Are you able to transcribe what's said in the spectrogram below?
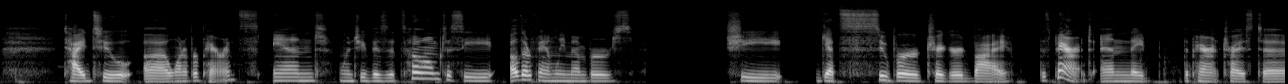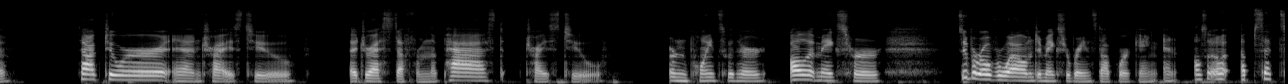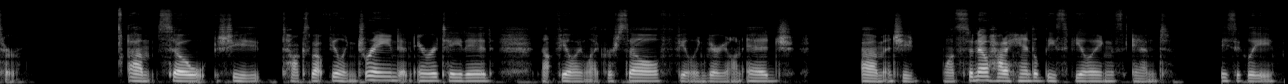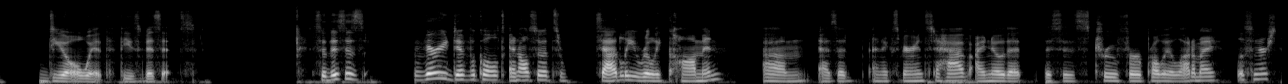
tied to uh, one of her parents. And when she visits home to see other family members, she gets super triggered by this parent. And they, the parent tries to talk to her and tries to address stuff from the past, tries to earn points with her. All it makes her super overwhelmed. It makes her brain stop working and also upsets her. Um, so she talks about feeling drained and irritated, not feeling like herself, feeling very on edge. Um, and she wants to know how to handle these feelings and basically deal with these visits. So, this is very difficult and also it's sadly really common um, as a, an experience to have. I know that this is true for probably a lot of my listeners.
